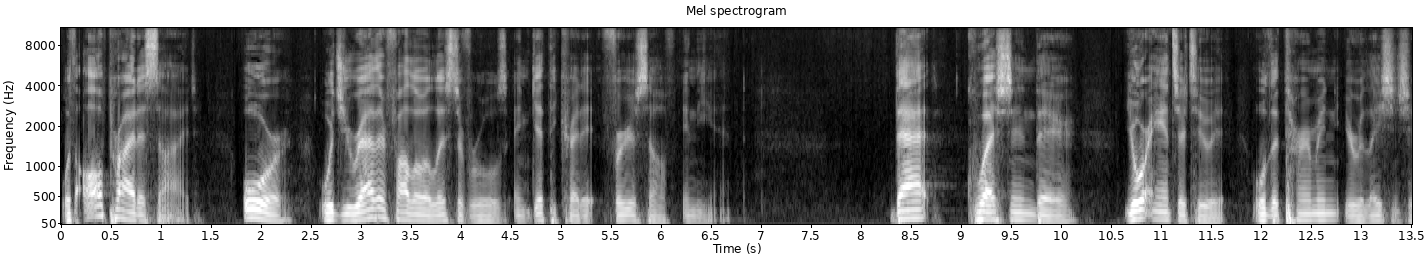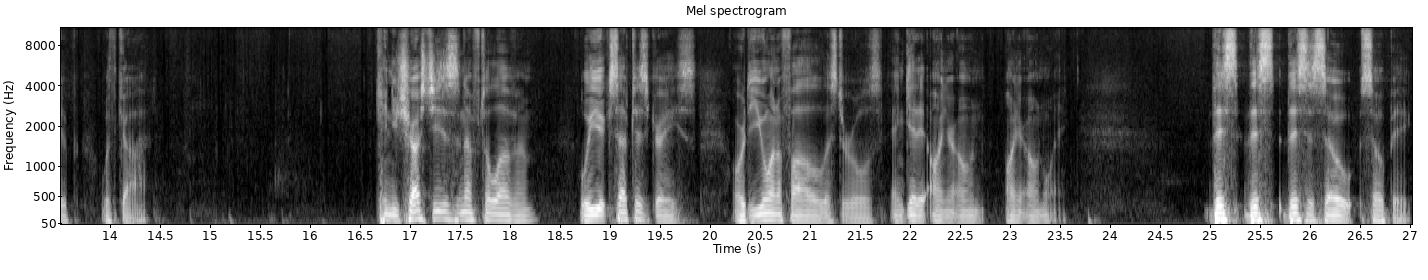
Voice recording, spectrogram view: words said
with all pride aside? Or would you rather follow a list of rules and get the credit for yourself in the end? That question there, your answer to it, will determine your relationship with God. Can you trust Jesus enough to love him? Will you accept his grace? Or do you want to follow a list of rules and get it on your own on your own way? This this this is so so big.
